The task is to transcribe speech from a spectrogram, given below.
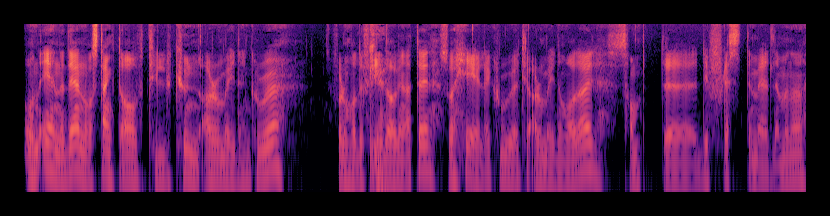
Og den ene delen var stengt av til kun Iron Maiden-crewet, for de hadde fri dagen etter. Så hele crewet til Iron var der, samt eh, de fleste medlemmene.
